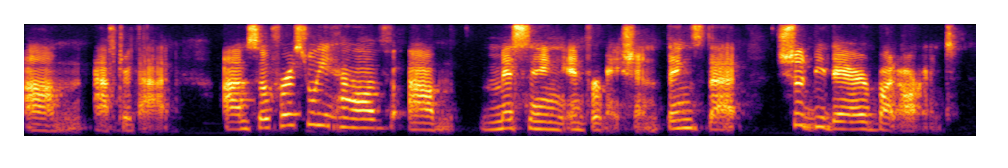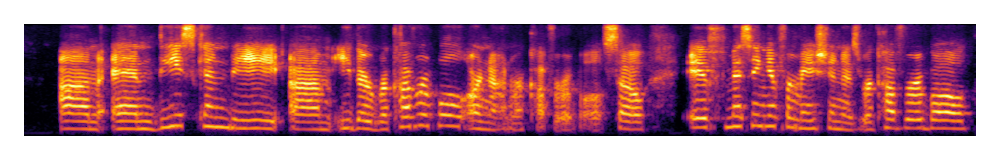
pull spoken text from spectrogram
um, after that. So first we have missing information, things that should be there but aren't. Um, and these can be um, either recoverable or non-recoverable. So if missing information is recoverable,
